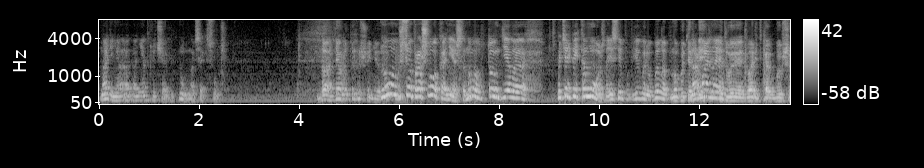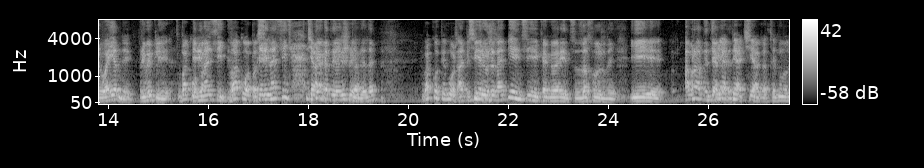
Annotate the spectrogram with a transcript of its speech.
На день они отключали, ну, на всякий случай. Да, тяготы решения. Ну, все прошло, конечно, но в том дело, потерпеть-то можно. Если, я говорю, было Ну, потерпеть, нормальное это вы говорите, как бывшие военные, привыкли в окопах, переносить. в окопах, Переносить Тяготы, тяготы решения, да? В окопе можно. А теперь посидеть. уже на пенсии, как говорится, заслуженной, и обратно И тяготы. опять тяготы. Ну,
